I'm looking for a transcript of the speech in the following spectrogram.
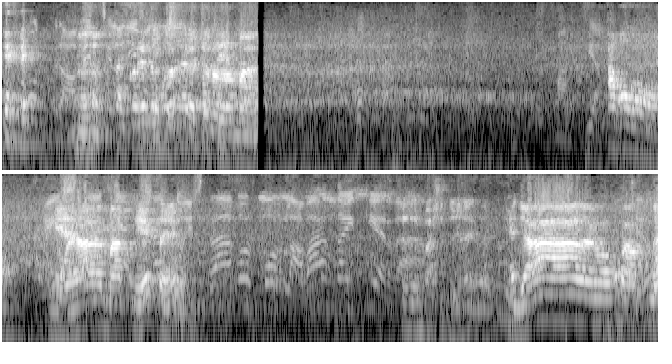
Esto no es normal. ¡Vamos! Real Madrid, ¿eh? Ya lo hemos pasado.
